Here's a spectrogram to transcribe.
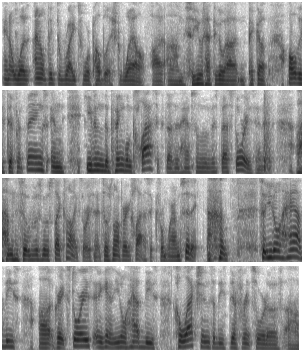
and it was I don't think the rights were published well. Uh, um, so you would have to go out and pick up all these different things, and even the Penguin Classics doesn't have some of his best stories in it. Um, some of his most iconic stories in it. So it's not very classic from where I'm sitting. so you don't have these uh, great stories, and again, you don't have these collections of these different sort of uh,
